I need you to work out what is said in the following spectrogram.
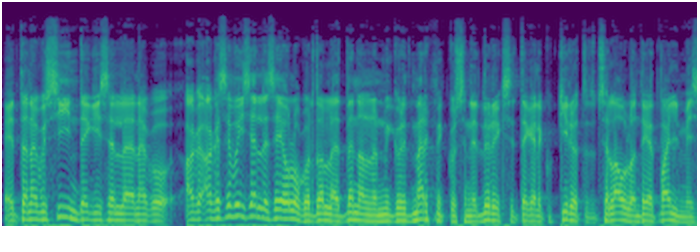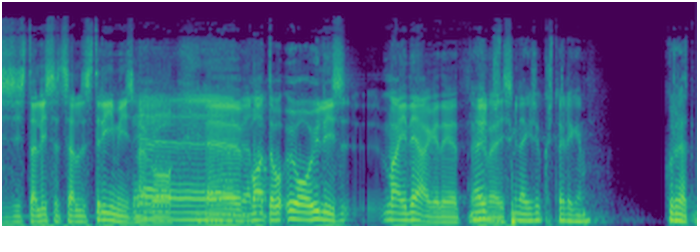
et ta nagu siin tegi selle nagu, aga, aga see võis jälle see olukord olla, et vennal on mingi märkmik, kus need lüriksid tegelikult kirjutatud, see laul on tegelikult valmis ja siis ta lihtsalt seal striimis yeah, nagu yeah, vaatab no., ülis, ma ei teagi tegelikult. no ilmselt midagi siukest oligi. kurat,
